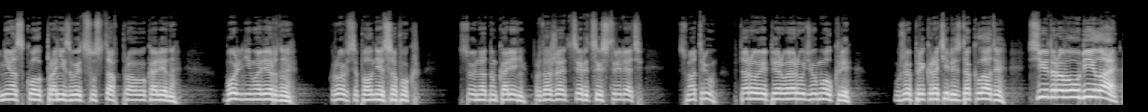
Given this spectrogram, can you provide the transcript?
Мне осколок пронизывает сустав правого колена. Боль неимоверная. Кровь заполняет сапог. Стою на одном колене, продолжает целиться и стрелять. Смотрю, второе и первое орудие умолкли. Уже прекратились доклады. «Сидорова убила!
